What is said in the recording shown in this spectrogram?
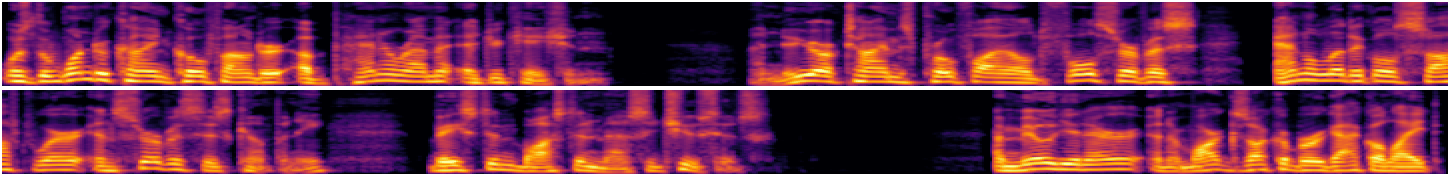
was the Wonderkind co founder of Panorama Education, a New York Times profiled full service analytical software and services company based in Boston, Massachusetts. A millionaire and a Mark Zuckerberg acolyte,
